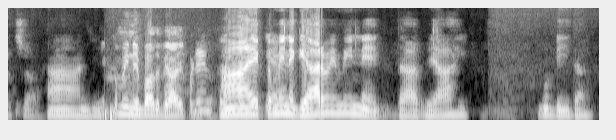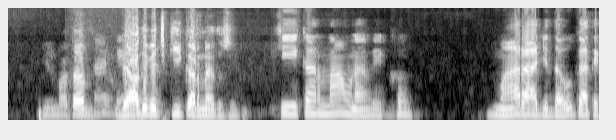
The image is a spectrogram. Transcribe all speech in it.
ਅੱਛਾ। ਹਾਂ ਜੀ। ਇੱਕ ਮਹੀਨੇ ਬਾਅਦ ਵਿਆਹ ਹੈ ਹਾਂ ਇੱਕ ਮਹੀਨੇ 11ਵੇਂ ਮਹੀਨੇ ਦਾ ਵਿਆਹ ਹੈ ਗੁੱਡੀ ਦਾ। ਫਿਰ ਮਾਤਾ ਵਿਆਹ ਦੇ ਵਿੱਚ ਕੀ ਕਰਨਾ ਹੈ ਤੁਸੀਂ? ਕੀ ਕਰਨਾ ਹੁਣ ਵੇਖੋ। ਮਹਾਰਾਜ ਦਊਗਾ ਤੇ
